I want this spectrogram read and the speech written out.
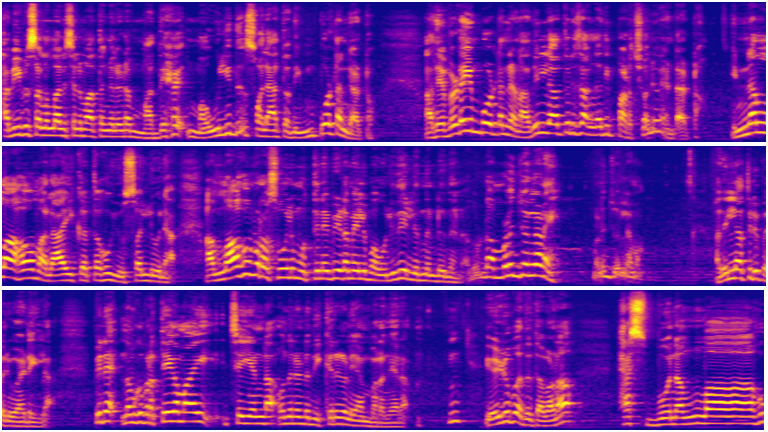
ഹബീബ് സല്ലാ അലൈഹി സ്വലം തങ്ങളുടെ മദേഹ മൗലിദ് സ്വലാത്ത് അത് ഇമ്പോർട്ടന്റ് ആട്ടോ. അതെവിടെ ഇമ്പോർട്ടന്റ് ആണ്? അതില്ലാത്തൊരു സംഗതി പഠിച്ചോന് വേണ്ട കേട്ടോ ഇന്നല്ലാഹോ മലായിക്കത്തഹു യുസല്ലുന. അള്ളാഹും റസൂലും മുത്തുനബിയുടെ മേൽ മൗലിത ഇല്ലുന്നുണ്ട് എന്നാണ് അതുകൊണ്ട് നമ്മളും ചൊല്ലണേ. നമ്മളും ചൊല്ലണം. അതില്ലാത്തൊരു പരിപാടിയില്ല. പിന്നെ നമുക്ക് പ്രത്യേകമായി ചെയ്യേണ്ട ഒന്ന് രണ്ട് നിക്കറുകൾ ഞാൻ പറഞ്ഞുതരാം. എഴുപത് തവണ ഹസ്ബുനല്ലാഹു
